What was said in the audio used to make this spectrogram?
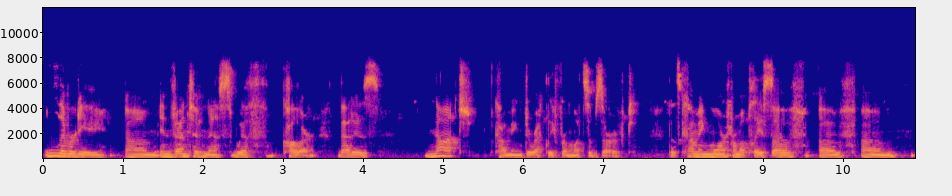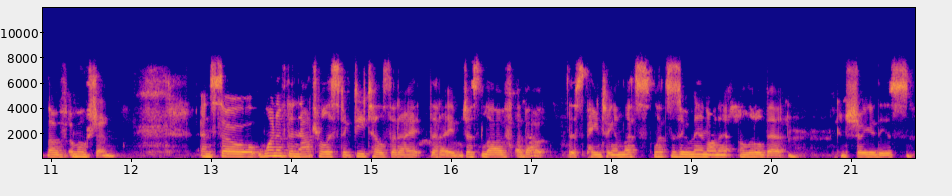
liberty, um, inventiveness with color that is not coming directly from what's observed. That's coming more from a place of of um, of emotion. And so one of the naturalistic details that I that I just love about this painting, and let's let's zoom in on it a little bit. I can show you these.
